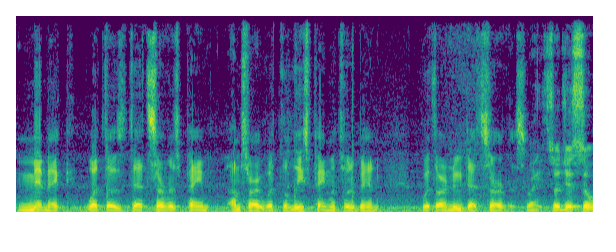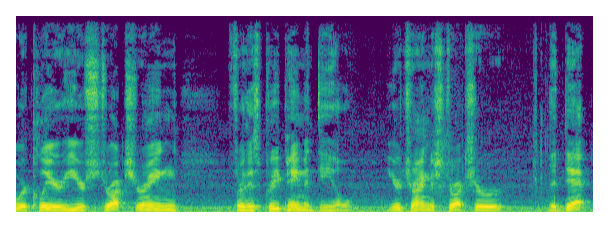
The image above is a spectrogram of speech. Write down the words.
mimic what those debt service pay. I'm sorry, what the lease payments would have been with our new debt service. Right. So just so we're clear, you're structuring for this prepayment deal. You're trying to structure the debt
